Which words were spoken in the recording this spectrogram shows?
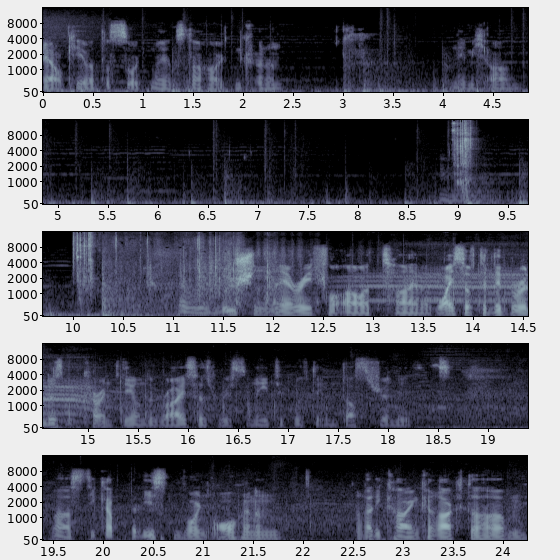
Ja, okay, aber das sollten wir jetzt da halten können. Nehme ich an. Hm. A revolutionary for our time. A voice of the liberalism currently on the rise has resonated with the industrialists. Was? Die Kapitalisten wollen auch einen radikalen Charakter haben?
